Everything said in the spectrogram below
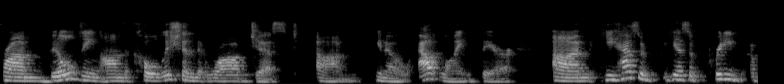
from building on the coalition that Rob just um, you know outlined there. Um, he has a he has a pretty a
